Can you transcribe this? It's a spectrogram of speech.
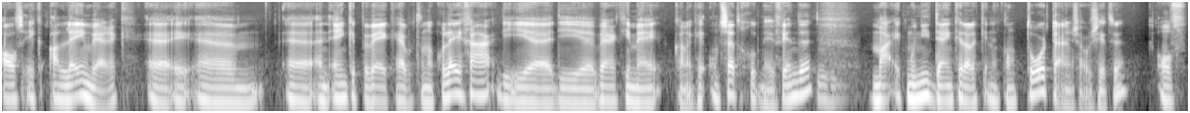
als ik alleen werk. Ehm, en één keer per week heb ik dan een collega die, die werkt hiermee. Kan ik ontzettend goed mee vinden. Mm -hmm. Maar ik moet niet denken dat ik in een kantoortuin zou zitten. Of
